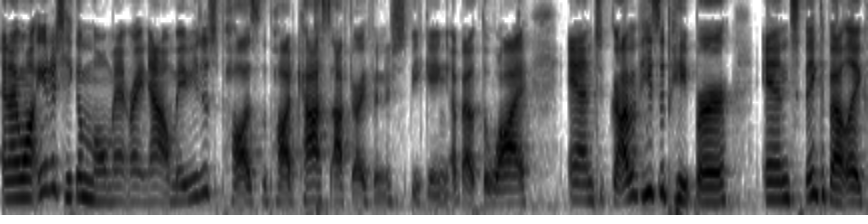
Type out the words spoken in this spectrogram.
And I want you to take a moment right now, maybe just pause the podcast after I finish speaking about the why and grab a piece of paper and think about like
